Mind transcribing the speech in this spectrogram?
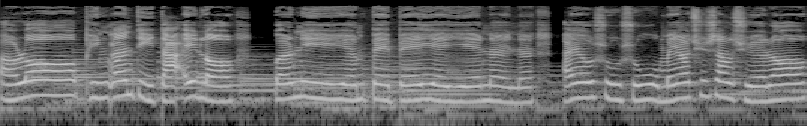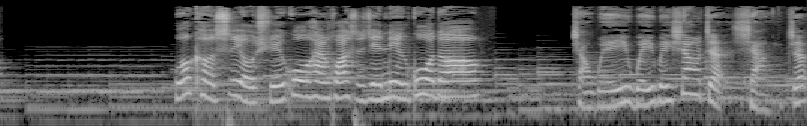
好喽，平安抵达一楼。管理员、伯伯、爷爷、奶奶，还有叔叔，我们要去上学喽。我可是有学过和花时间练过的哦。小维微微笑着想着。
